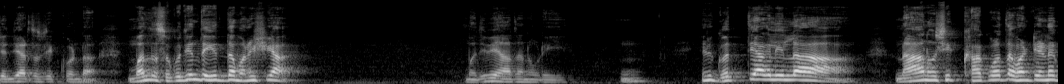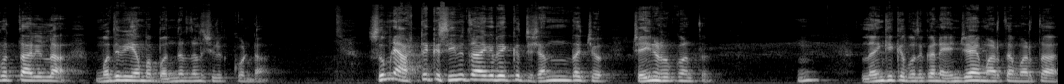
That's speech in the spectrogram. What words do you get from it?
ಜಂಜಾಟ ಸಿಕ್ಕೊಂಡ. ಮೊದಲು ಸುಖದಿಂದ ಇದ್ದ ಮನುಷ್ಯ ಮದುವೆ ಆದ ನೋಡಿ. ಹ್ಮ್? ಇನ್ನು ಗೊತ್ತೇ ಆಗಲಿಲ್ಲ. ನಾನು ಸಿಕ್ಕ ಹಾಕೊಳ್ತಾ ಹೊಂಟೇನೆ ಗೊತ್ತಾಗಲಿಲ್ಲ. ಮದುವೆ ಎಂಬ ಬಂಧನದಲ್ಲಿ ಸಿಲುಕೊಂಡ ಸುಮ್ಮನೆ ಅಷ್ಟಕ್ಕೆ ಸೀಮಿತ ಆಗಬೇಕಿತ್ತು ಚಂದ ಚೊ ಚೈನ್ ಹುಡುಕುವಂತ? ಲೈಂಗಿಕ ಬದುಕನ್ನು ಎಂಜಾಯ್ ಮಾಡ್ತಾ ಮಾಡ್ತಾ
